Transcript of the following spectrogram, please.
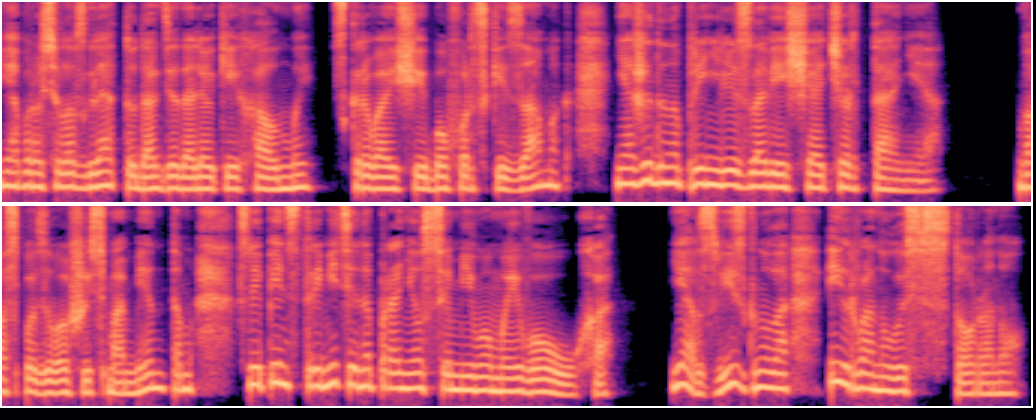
Я бросила взгляд туда, где далекие холмы, скрывающие Бофорский замок, неожиданно приняли зловещие очертания. Воспользовавшись моментом, слепень стремительно пронесся мимо моего уха. Я взвизгнула и рванулась в сторону.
